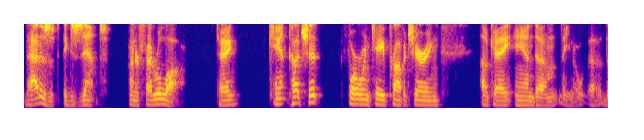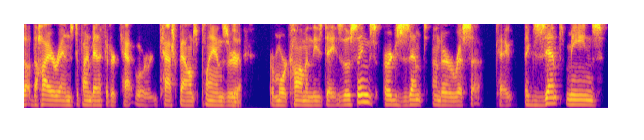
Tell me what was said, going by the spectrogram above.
That is exempt under federal law. Okay. Can't touch it. 401k profit sharing. Okay. And, um, you know, uh, the, the higher ends, defined benefit or, ca- or cash balance plans are, yeah. are more common these days. Those things are exempt under ERISA. Okay. Exempt means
